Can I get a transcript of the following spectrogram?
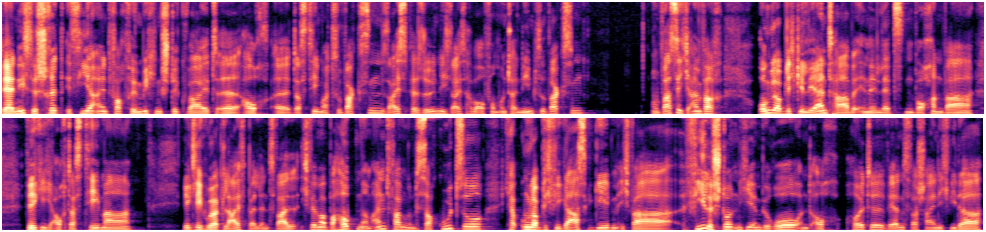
der nächste Schritt ist hier einfach für mich ein Stück weit äh, auch äh, das Thema zu wachsen, sei es persönlich, sei es aber auch vom Unternehmen zu wachsen. Und was ich einfach unglaublich gelernt habe in den letzten Wochen, war wirklich auch das Thema wirklich Work-Life-Balance, weil ich will mal behaupten, am Anfang, und das ist auch gut so, ich habe unglaublich viel Gas gegeben. Ich war viele Stunden hier im Büro und auch heute werden es wahrscheinlich wieder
